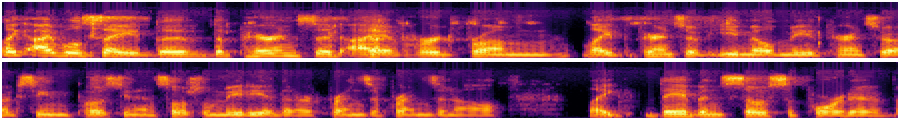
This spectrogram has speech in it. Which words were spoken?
like I will say the the parents that I have heard from, like the parents who have emailed me, the parents who I've seen posting on social media that are friends of friends and all, like they've been so supportive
